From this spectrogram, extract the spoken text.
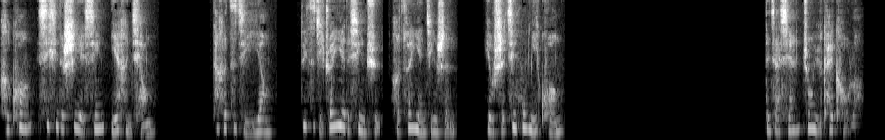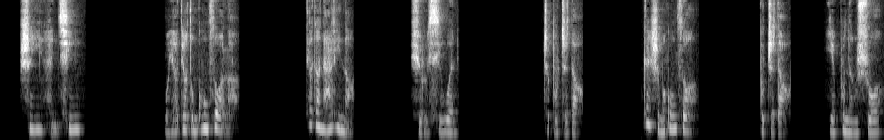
何况西西的事业心也很强，他和自己一样，对自己专业的兴趣和钻研精神，有时近乎迷狂。邓稼先终于开口了，声音很轻：“我要调动工作了。”调到哪里呢？徐露西问。这不知道，干什么工作？不知道，也不能说。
